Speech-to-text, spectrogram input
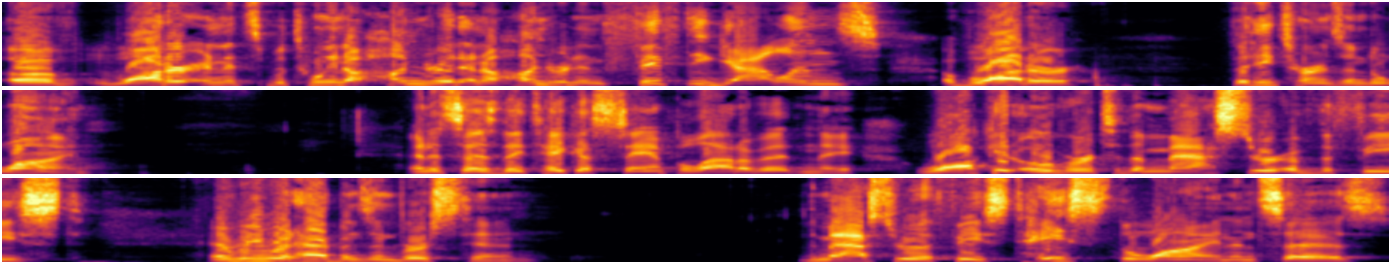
of water, and it's between 100 and 150 gallons of water that he turns into wine. And it says they take a sample out of it and they walk it over to the master of the feast. And read what happens in verse 10. The master of the feast tastes the wine and says,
